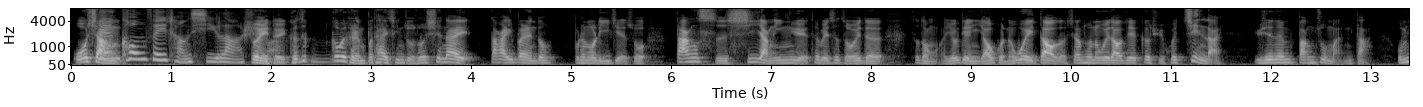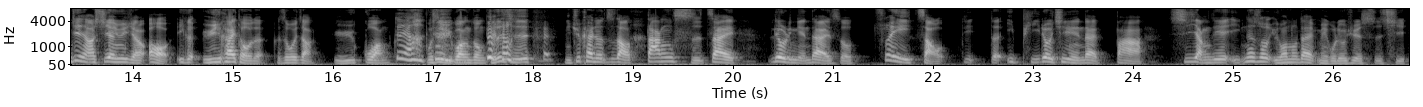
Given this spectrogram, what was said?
我想天空非常希腊，是对对。可是各位可能不太清楚，说现在大概一般人都不能够理解，说当时西洋音乐，特别是所谓的这种有点摇滚的味道的乡村的味道这些歌曲会进来，余先生帮助蛮大。我们经常西洋音乐讲哦，一个余开头的，可是会讲余光，对啊，不是余光中。可是其实你去看就知道，当时在六零年代的时候，最早的一批六七零年代，把西洋这些那时候余光中在美国留学时期，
